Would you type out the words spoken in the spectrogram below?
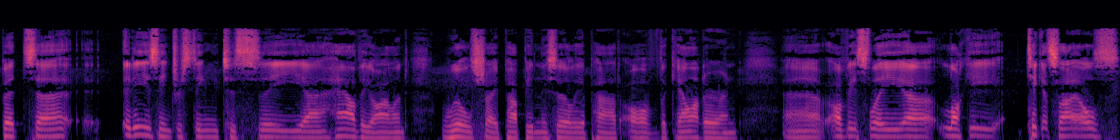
But uh, it is interesting to see uh, how the island will shape up in this earlier part of the calendar. And uh, obviously, uh, Lockie, ticket sales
